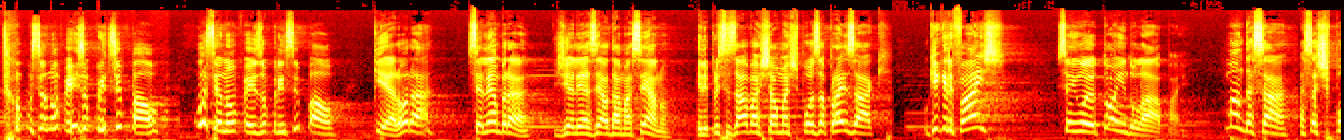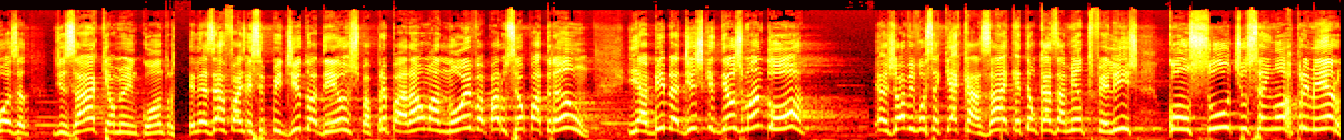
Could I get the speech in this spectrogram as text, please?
então você não fez o principal. Você não fez o principal, que era orar. Você lembra de Eliezer Damasceno? Ele precisava achar uma esposa para Isaac. O que, que ele faz? Senhor, eu estou indo lá, pai. Manda essa, essa esposa de Isaac ao meu encontro. Eliezer faz esse pedido a Deus para preparar uma noiva para o seu patrão. E a Bíblia diz que Deus mandou. É jovem, você quer casar, quer ter um casamento feliz? Consulte o Senhor primeiro.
